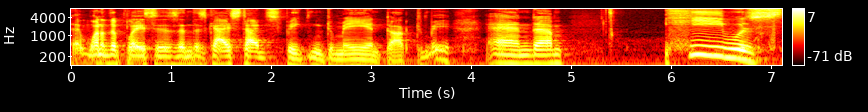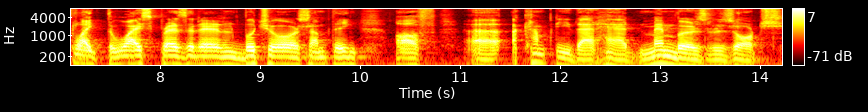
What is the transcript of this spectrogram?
uh, one of the places, and this guy started speaking to me and talked to me, and um, he was like the vice president, Butcher or something, of uh, a company that had members resorts,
